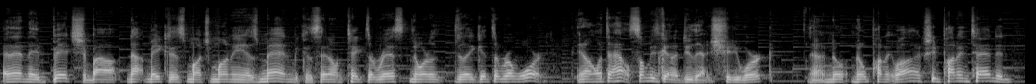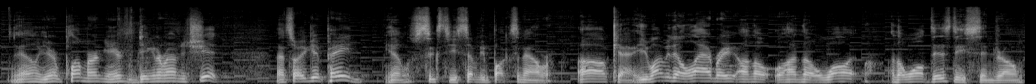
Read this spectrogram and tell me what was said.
and then they bitch about not making as much money as men because they don't take the risk, nor do they get the reward. You know what the hell? Somebody's got to do that shitty work. No, no pun. Well, actually, pun intended. You know, you're a plumber. You're digging around in shit. That's why you get paid. You know, 60, 70 bucks an hour. Okay, you want me to elaborate on the on the Walt on the Walt Disney syndrome?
